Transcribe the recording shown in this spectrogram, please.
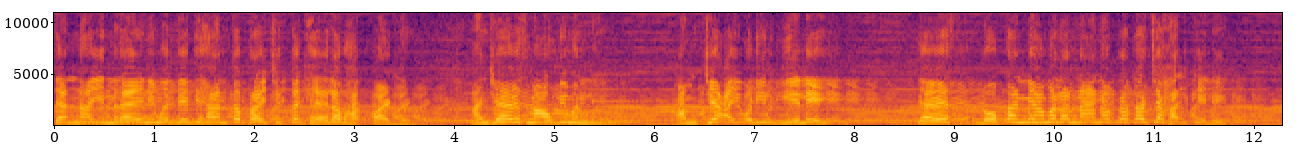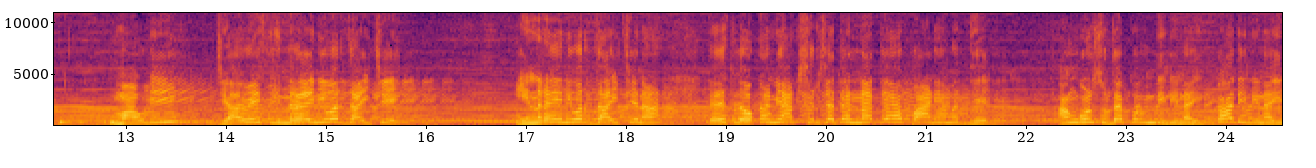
त्यांना इंद्रायणीमध्ये ध्यानत प्रायचित्त घ्यायला भाग पाडलं. आणि ज्यावेळेस माऊली म्हणली आमचे आई वडील गेले त्यावेळेस लोकांनी आम्हाला नाना प्रकारचे हाल केले. माऊली ज्यावेळेस इंद्रायणीवर जायचे इंद्रायणीवर जायचे ना त्यावेळेस लोकांनी अक्षरशः त्यांना त्या पाण्यामध्ये आंघोळ सुद्धा करून दिली नाही. का दिली नाही?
